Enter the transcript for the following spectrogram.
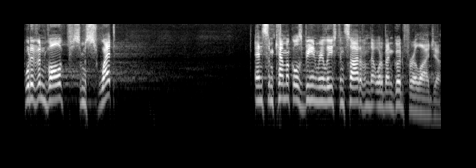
would have involved some sweat and some chemicals being released inside of him that would have been good for Elijah.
